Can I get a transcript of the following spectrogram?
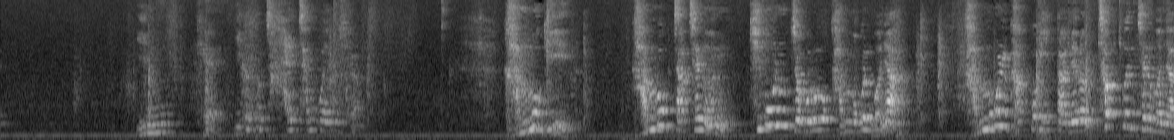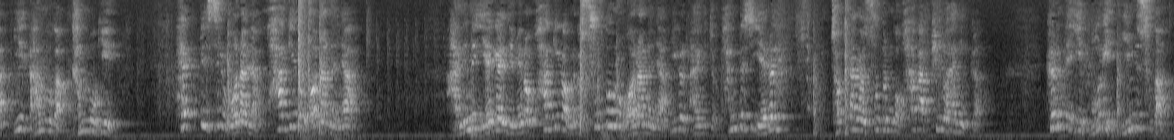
임계 이것도 잘 참고해 보시라. 간목이 간목 자체는 기본적으로 간목은 뭐냐? 간목을 갖고 있다면 첫 번째는 뭐냐? 이 나무가 간목이 햇빛을 원하냐? 화기를 원하느냐? 아니면 얘가 되면 화기가 우리가 수분을 원하느냐? 이걸 봐야겠죠. 반드시 얘는 적당한 수분과 화가 필요하니까. 그런데 이 물이 임수가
